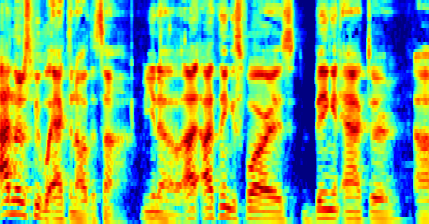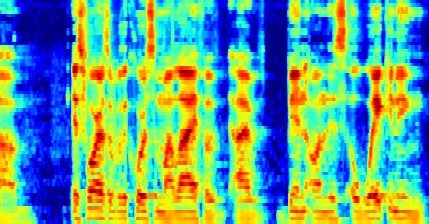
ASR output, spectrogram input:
I notice people acting all the time. You know, I, I think as far as being an actor, um, as far as over the course of my life, I've, I've been on this awakening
